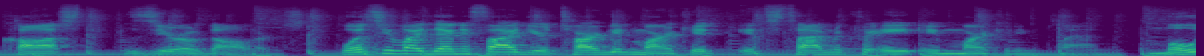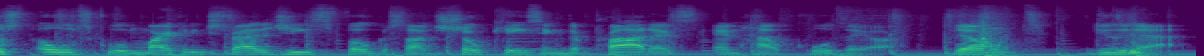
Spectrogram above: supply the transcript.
cost $0. Once you've identified your target market, it's time to create a marketing plan. Most old school marketing strategies focus on showcasing the products and how cool they are. Don't do that.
